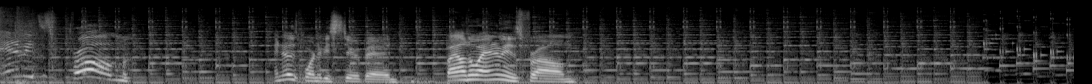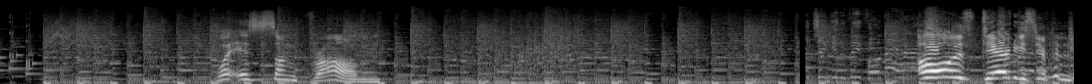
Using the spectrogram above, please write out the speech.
What is from? I know it's born to be stupid, but I don't know what anime is from. What is this song from? Oh, it's Dare to be stupid.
